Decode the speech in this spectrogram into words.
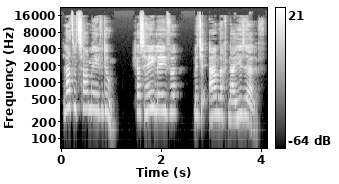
Laten we het samen even doen. Ga eens heel even met je aandacht naar jezelf.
